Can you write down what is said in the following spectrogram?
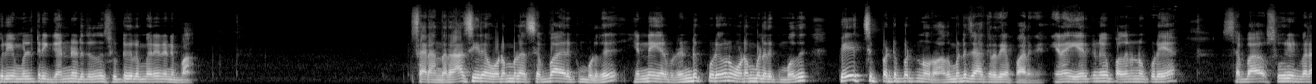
பெரிய மிலிட்ரி கன் எடுத்துகிட்டு வந்து சுட்டுக்கிற மாதிரியே நினைப்பான். சார் அந்த ராசியில் உடம்புல செவ்வாய் இருக்கும் பொழுது என்ன ஏற்படும் ரெண்டு கூடவன் உடம்புல இருக்கும்போது பேச்சு பட்டு பட்டுன்னு வரும். அது மட்டும் ஜாக்கிரதையாக பாருங்கள் ஏன்னா ஏற்கனவே பதினொன்று கூடிய செவ்வாய் சூரியன் வர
